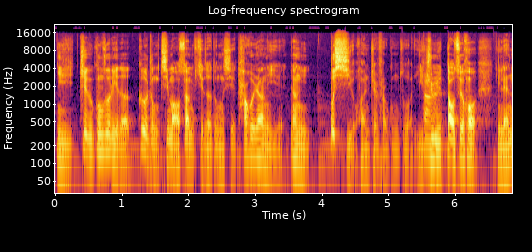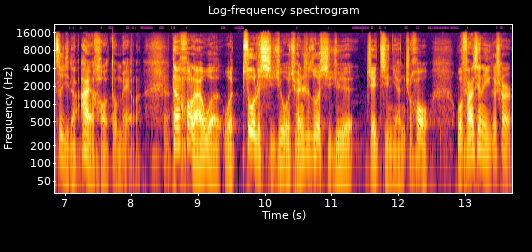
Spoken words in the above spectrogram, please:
你这个工作里的各种鸡毛蒜皮的东西，它会让你让你不喜欢这份工作，以至于到最后你连自己的爱好都没了。但后来我我做了喜剧，我全职做喜剧。这几年之后，我发现了一个事儿，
